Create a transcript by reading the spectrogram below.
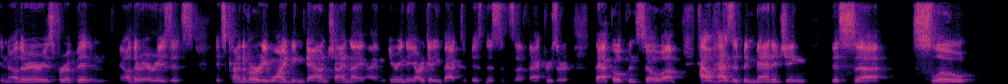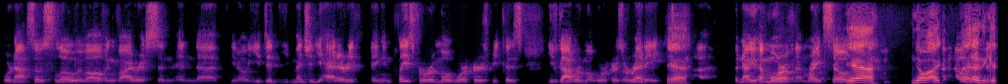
in other areas for a bit, and in other areas it's it's kind of already winding down. China, I, am hearing they are getting back to business. Its uh, factories are back open. So, uh, how has it been managing this uh, slow or not so slow evolving virus and and uh, you know you did you mentioned you had everything in place for remote workers because you've got remote workers already. Yeah. Uh, but now you have more of them right? So yeah. No i i think it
